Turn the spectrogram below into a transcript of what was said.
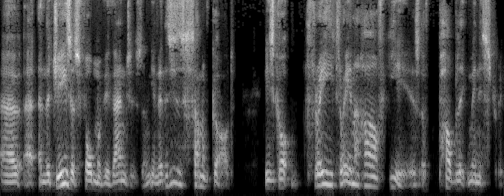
Uh, uh, and the Jesus form of evangelism, you know, this is the Son of God. He's got three, three and a half years of public ministry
